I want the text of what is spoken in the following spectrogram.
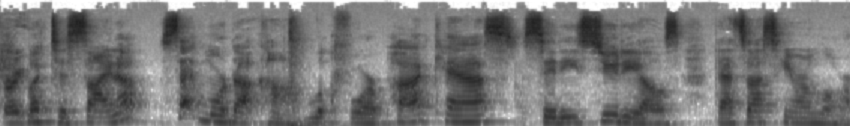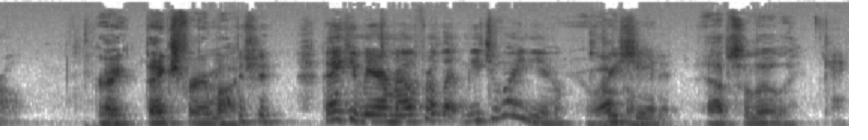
Great. But to sign up, setmore.com. Look for Podcast City Studios. That's us here in Laurel. Great. Thanks very much. Thank you, Mayor Moe, for letting me join you. Appreciate it. Absolutely. Okay.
